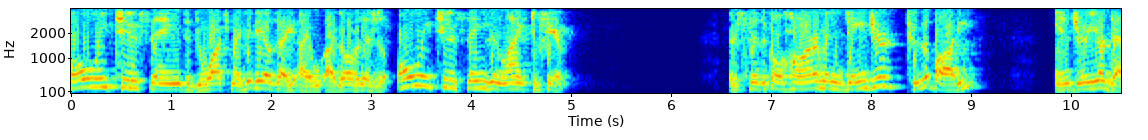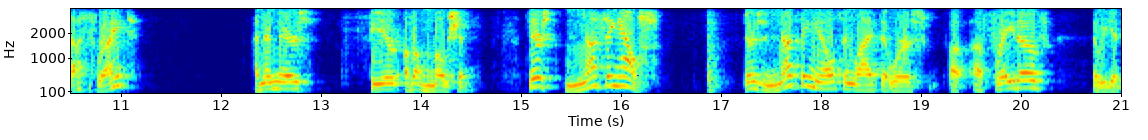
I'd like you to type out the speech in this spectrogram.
only two things. If you watch my videos, I, I, I go over there's only two things in life to fear. There's physical harm and danger to the body, injury or death, right? And then there's fear of emotion. There's nothing else. There's nothing else in life that we're uh, afraid of, that we get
